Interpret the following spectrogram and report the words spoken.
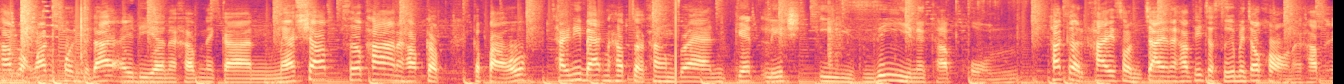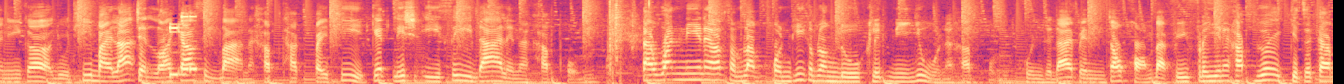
นะครับ หวังว่าทุกคนจะได้ไอเดียนะครับในการแมชชัพเสื้อผ้านะครับกับกระเป๋า Tiny Bag นะครับจากทางแบรนด์ Get Rich Easy นะครับผมถ้าเกิดใครสนใจนะครับที่จะซื้อเป็นเจ้าของนะครับ อันนี้ก็อยู่ที่ใบละ 790 บาทนะครับ ทักไปที่ Get Rich Easy ได้เลยนะครับผม แต่วันนี้นะครับสำหรับคนที่กำลังดูคลิปนี้อยู่นะครับผมคุณจะได้เป็นเจ้าของแบบฟรีๆนะครับด้วยกิจกรรม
